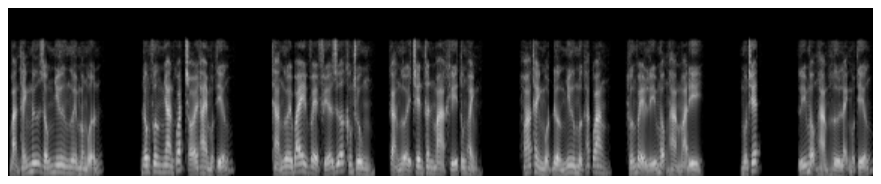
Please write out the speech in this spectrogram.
bản thánh nữ giống như ngươi mong muốn. Đông phương nhan quát trói hai một tiếng. Thả người bay về phía giữa không trung, cả người trên thân ma khí tung hành. Hóa thành một đường như mực hắc quang, hướng về lý mộng hàm mà đi. Muốn chết. Lý mộng hàm hừ lạnh một tiếng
